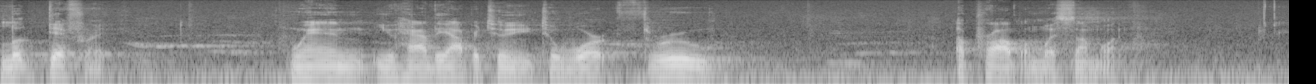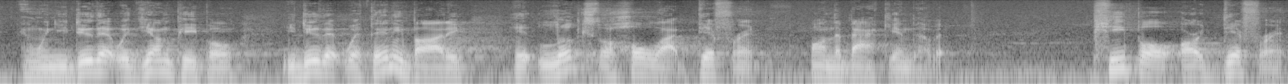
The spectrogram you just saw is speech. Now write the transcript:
look different when you have the opportunity to work through a problem with someone. And when you do that with young people, you do that with anybody, it looks a whole lot different on the back end of it. People are different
